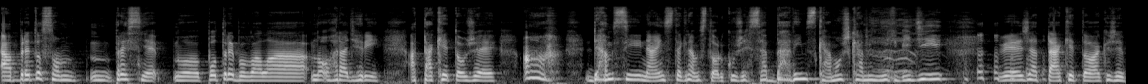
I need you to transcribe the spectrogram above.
A Mhm. preto som mm, presne potrebovala no, hrať hry. A takéto, že ah, dám si na Instagram storku, že sa bavím s kamoškami, nech vidí. Vieš, a takéto akože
